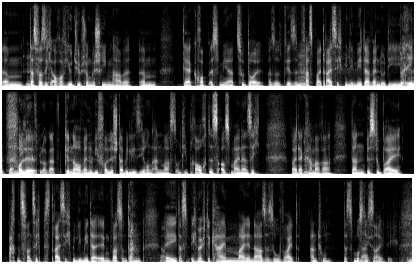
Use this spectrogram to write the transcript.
ähm, Mhm. das, was ich auch auf YouTube schon geschrieben habe. Ähm, der Crop ist mir zu doll. Also wir sind fast bei 30 Millimeter, wenn du die Mhm. Volle, Vlogger. Genau, wenn du die volle Stabilisierung anmachst und die braucht es aus meiner Sicht bei Mhm. der Kamera, dann bist du bei 28 bis 30 Millimeter irgendwas und dann, Ja. ey, das, ich möchte keinem meine Nase so weit antun. Das muss Nein, nicht sein. Richtig. Und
